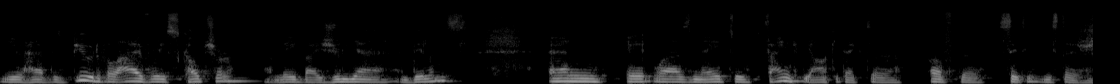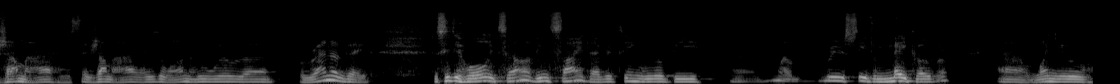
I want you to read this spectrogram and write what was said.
you have this beautiful ivory sculpture uh, made by Julien Dillens. And it was made to thank the architect uh, of the city, Mr. Jamaer. Mr. Jamaer is the one who will uh, renovate the city hall itself. Inside, everything will be, uh, well, receive a makeover. Uh, when you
